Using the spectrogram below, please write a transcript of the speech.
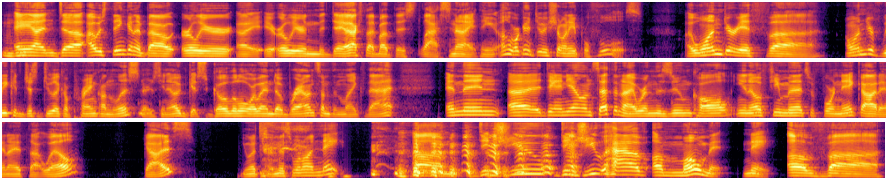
Mm-hmm. And uh, I was thinking about earlier uh, earlier in the day. I actually thought about this last night, thinking, "Oh, we're gonna do a show on April Fools." I wonder if uh, I wonder if we could just do like a prank on the listeners. You know, just go a little Orlando Brown, something like that. And then uh, Danielle and Seth and I were in the Zoom call. You know, a few minutes before Nate got in. I thought, well, guys, you want to turn this one on Nate? um, did you did you have a moment, Nate, of uh,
